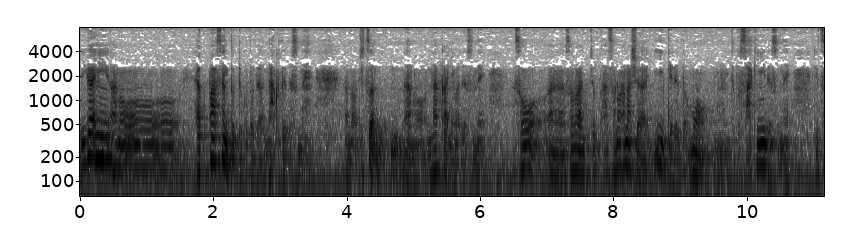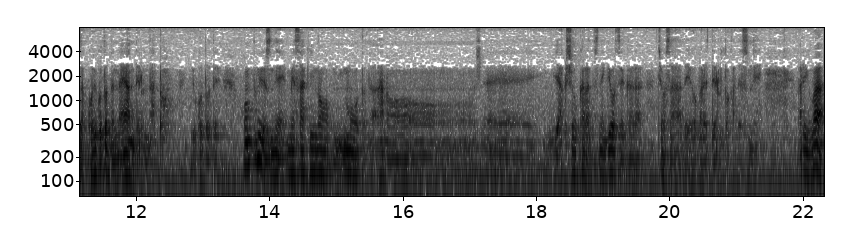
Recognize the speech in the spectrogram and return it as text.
意外にあの100%ということではなくてですねあの実はあの中にはですねそうそのちょっとその話はいいけれどもちょっと先にですね実はこういうことで悩んでるんだということで本当にですね目先のもうあの、えー、役所からですね行政から調査で呼ばれてるとかですねあるいは、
